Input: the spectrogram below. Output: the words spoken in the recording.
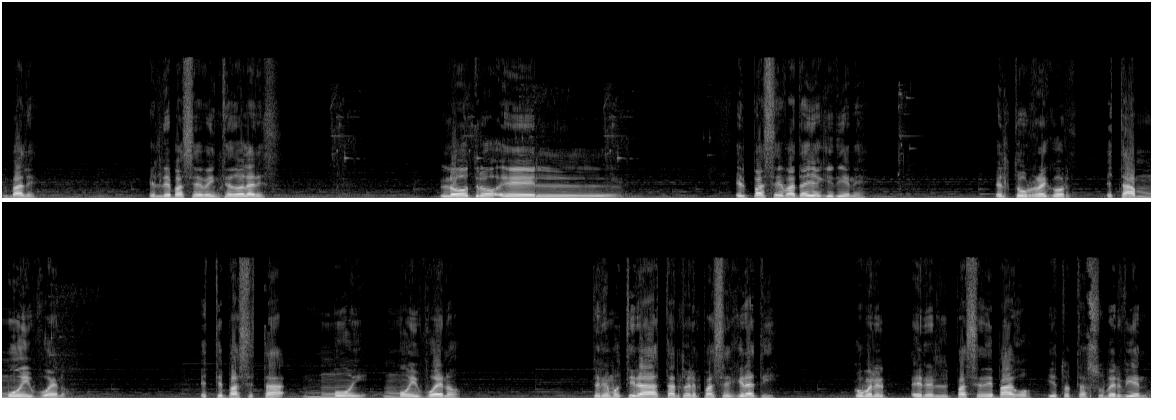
¿vale? El de pase de 20 dólares. Lo otro, el, el pase de batalla que tiene, el Tour Record, está muy bueno. Este pase está muy, muy bueno. Tenemos tiradas tanto en el pase gratis como en el, en el pase de pago. Y esto está súper bien.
